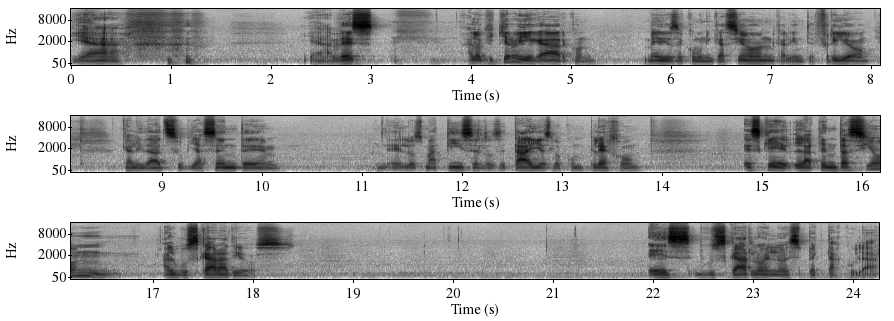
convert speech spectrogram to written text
Ya, ya, ves, a lo que quiero llegar con medios de comunicación, caliente frío, calidad subyacente, eh, los matices, los detalles, lo complejo es que la tentación al buscar a Dios es buscarlo en lo espectacular,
